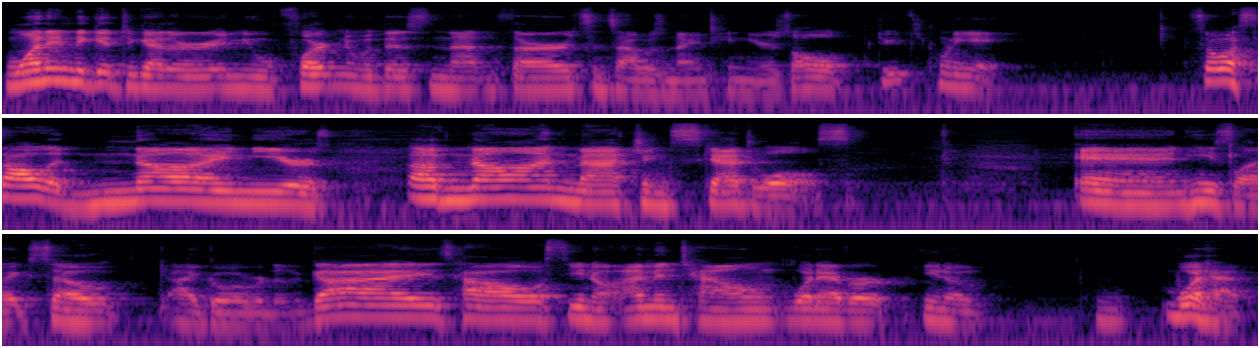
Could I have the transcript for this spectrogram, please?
wanting to get together, and you flirting with this and that and third since I was 19 years old. Dude's 28, so a solid nine years of non-matching schedules." And he's like, "So I go over to the guy's house. You know, I'm in town, whatever. You know, what you.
